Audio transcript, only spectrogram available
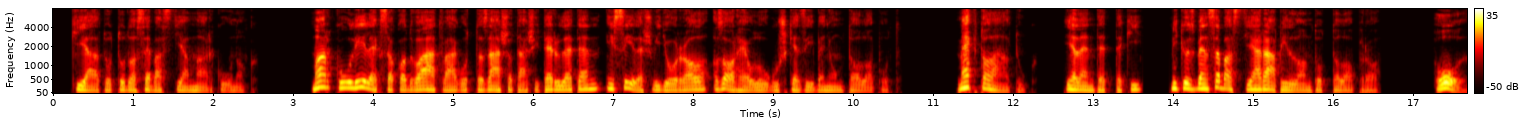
– kiáltott oda Sebastian Márkónak. Markó lélekszakadva átvágott az ásatási területen, és széles vigyorral az archeológus kezébe nyomta a lapot. Megtaláltuk, jelentette ki, miközben Sebastian rápillantott a lapra. Hol?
